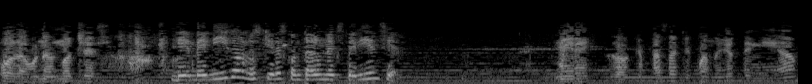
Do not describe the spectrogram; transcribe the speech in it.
Hola, buenas noches. Bienvenido, ¿nos quieres contar una experiencia? Mire, lo que pasa es que cuando yo tenía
